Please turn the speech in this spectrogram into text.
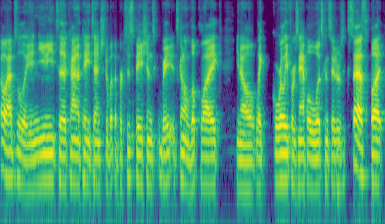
Oh, absolutely. And you need to kind of pay attention to what the participation rate it's going to look like. You know, like Goerli, for example, was considered success, but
